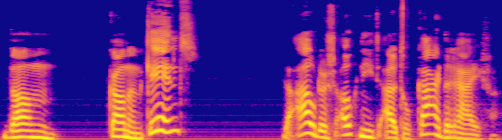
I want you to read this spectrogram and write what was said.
dan kan een kind de ouders ook niet uit elkaar drijven.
